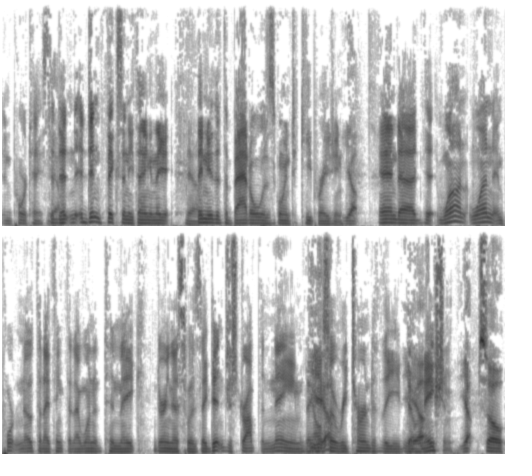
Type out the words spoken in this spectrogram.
in poor taste. Yeah. It didn't it didn't fix anything, and they Yeah. they knew that the battle was going to keep raging. Yep. And uh, one one important note that I think that I wanted to make during this was they didn't just drop the name; they Yeah. also returned the donation. Yep. So,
